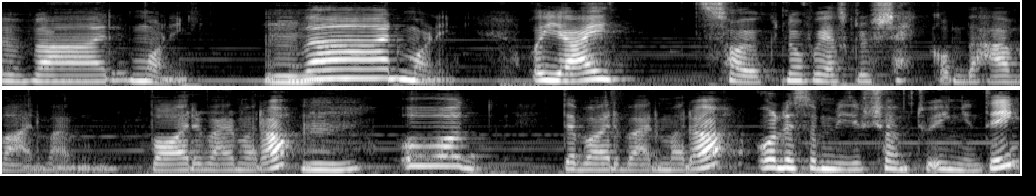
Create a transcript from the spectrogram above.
hver morgen. Mm. Hver morgen. Og jeg sa jo ikke noe, for jeg skulle sjekke om det her var hver, var hver morgen. Mm. Og det var hver morgen. Og liksom, vi skjønte jo ingenting.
